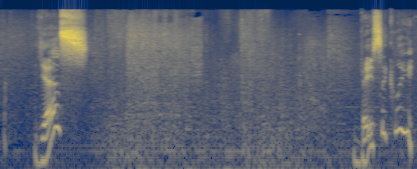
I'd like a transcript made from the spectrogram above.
yes. Basically.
